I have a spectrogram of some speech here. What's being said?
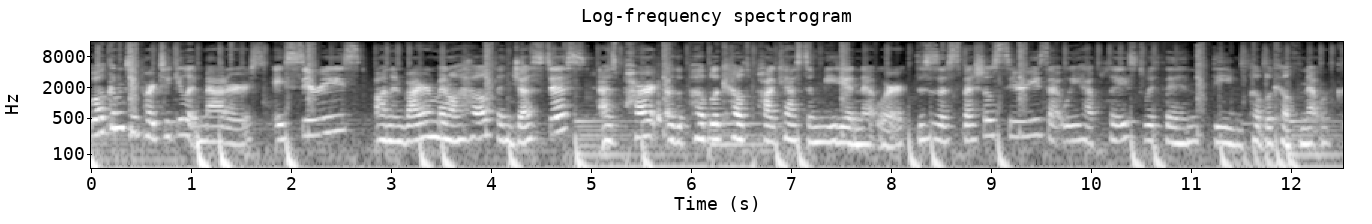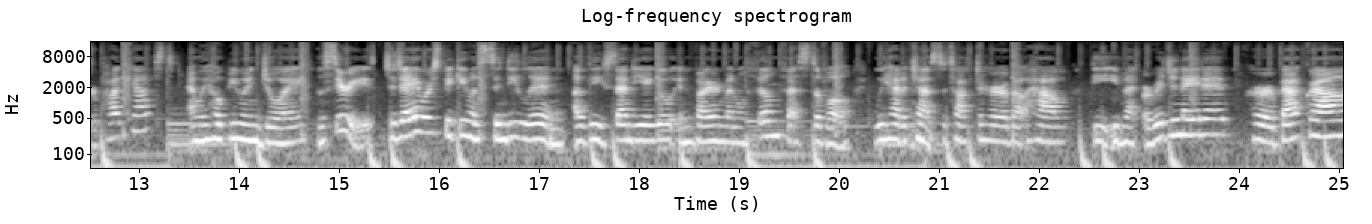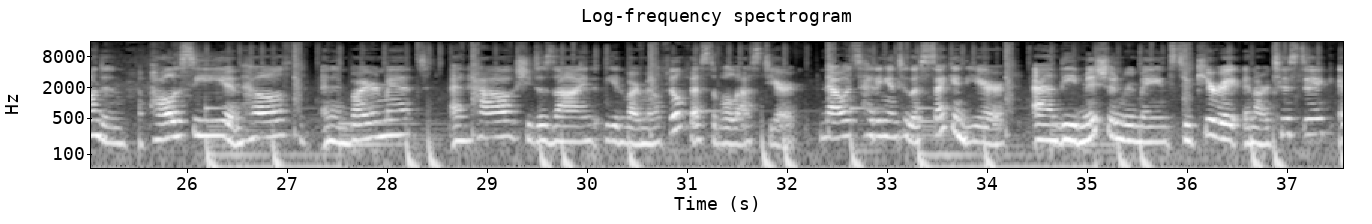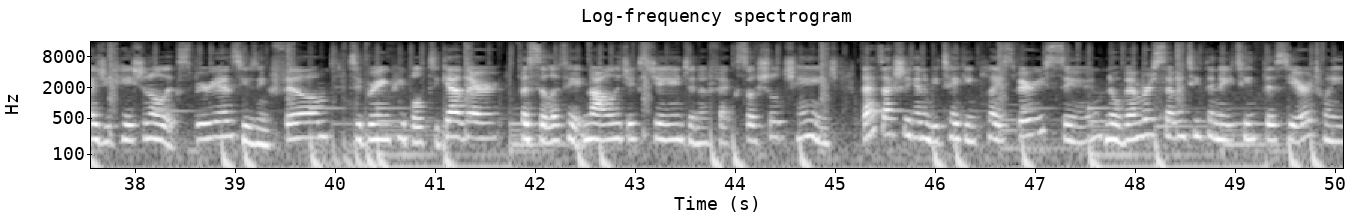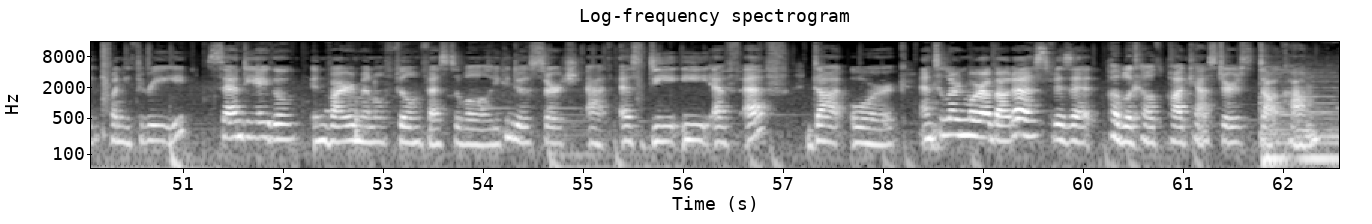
Welcome to Particulate Matters, a series on environmental health and justice as part of the Public Health Podcast and Media Network. This is a special series that we have placed within the Public Health Network or podcast, and we hope you enjoy the series. Today, we're speaking with Cindy Lin of the San Diego Environmental Film Festival. We had a chance to talk to her about how the event originated, her background and policy and health and environment, and how she designed the Environmental Film Festival last year. Now it's heading into the second year, and the mission remains to curate an artistic, educational experience using film to bring people together, facilitate knowledge exchange, and affect social change. That's actually going to be taking place very soon, November 17th and 18th this year, 2023, San Diego Environmental Film Festival. You can do a search at SDEFF org. And to learn more about us, visit publichealthpodcasters.com.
